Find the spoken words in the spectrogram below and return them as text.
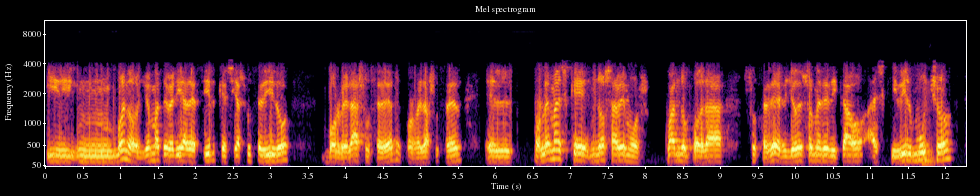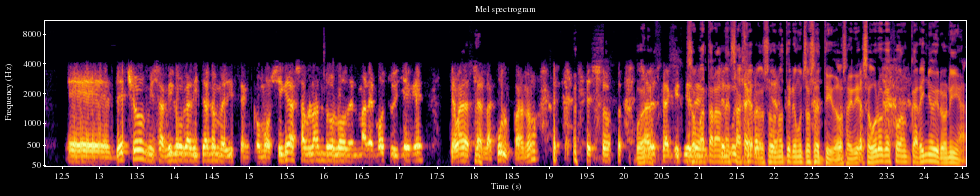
y mm, bueno, yo me debería decir que si ha sucedido, volverá a suceder, volverá a suceder. El problema es que no sabemos cuándo podrá suceder. Yo de eso me he dedicado a escribir mucho. Eh, de hecho, mis amigos gaditanos me dicen, como sigas hablando lo del maremoto y llegue, te van a echar la culpa, ¿no? eso, bueno, eso matará al mensajero, eso no tiene mucho sentido. Seguro que es con cariño e ironía.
